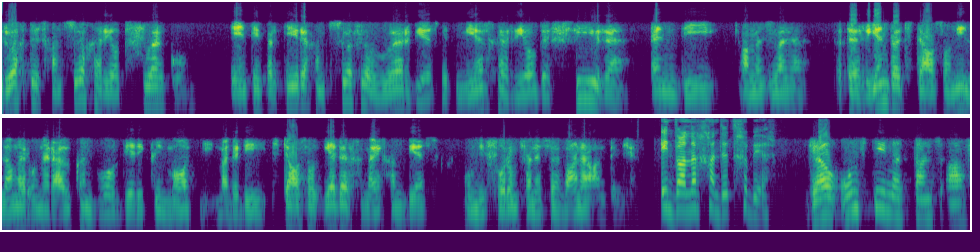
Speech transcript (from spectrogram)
droogtes gaan so gereeld voorkom en temperature gaan soveel hoër wees met meer gereelde vure in die Amazone dat 'n reënwoudstelsel nie langer onderhou kan word deur die klimaat nie, maar dat die stelsel eerder geneig gaan wees om die vorm van 'n savanne aan te neem. En wanneer gaan dit gebeur? Wel, ons teen nou tans af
